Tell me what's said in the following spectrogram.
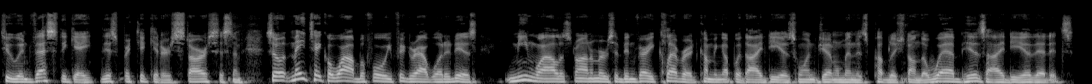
to investigate this particular star system. So it may take a while before we figure out what it is. Meanwhile, astronomers have been very clever at coming up with ideas. One gentleman has published on the web his idea that it's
